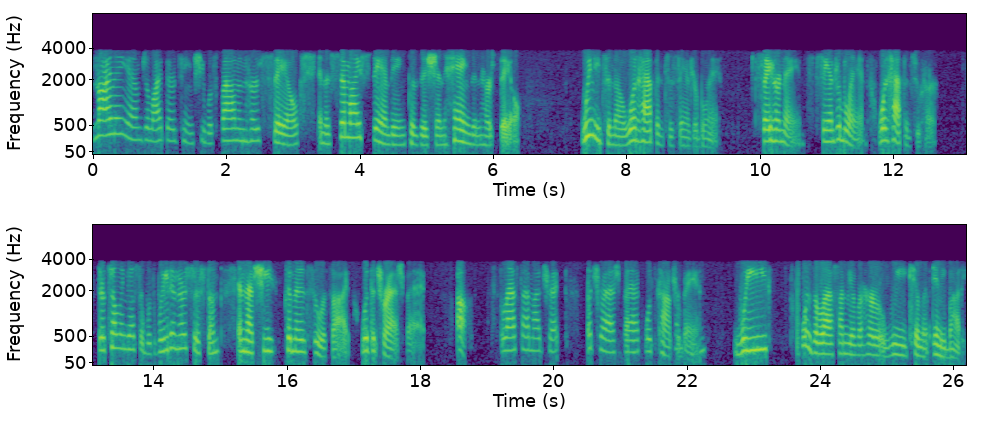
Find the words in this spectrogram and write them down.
9 a.m., July 13th, she was found in her cell in a semi standing position, hanged in her cell. We need to know what happened to Sandra Bland. Say her name, Sandra Bland. What happened to her? They're telling us it was weed in her system and that she committed suicide with a trash bag. Oh, last time I checked, a trash bag was contraband. Weed? When's the last time you ever heard of weed killing anybody?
